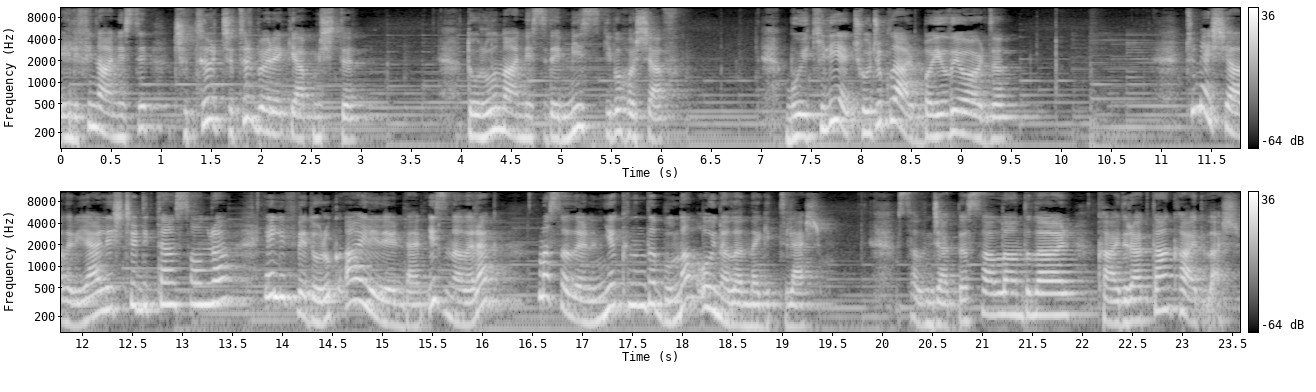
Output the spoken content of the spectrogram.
Elif'in annesi çıtır çıtır börek yapmıştı. Doruk'un annesi de mis gibi hoşaf. Bu ikiliye çocuklar bayılıyordu. Tüm eşyaları yerleştirdikten sonra Elif ve Doruk ailelerinden izin alarak masalarının yakınında bulunan oyun alanına gittiler. Salıncakta sallandılar, kaydıraktan kaydılar.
